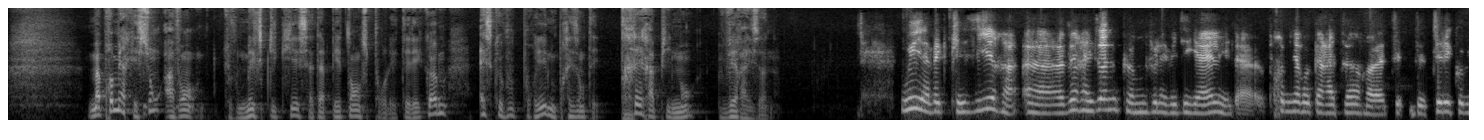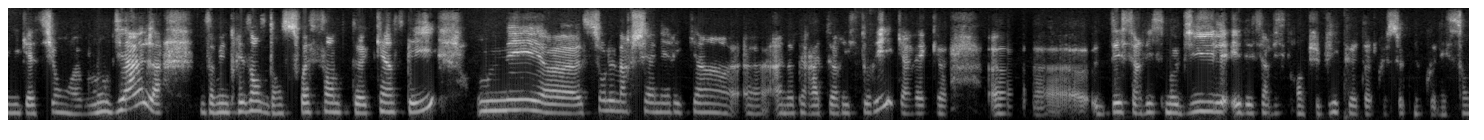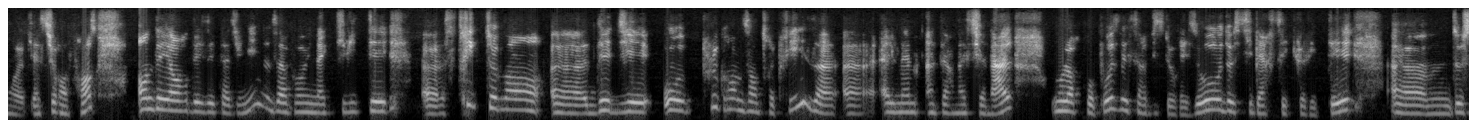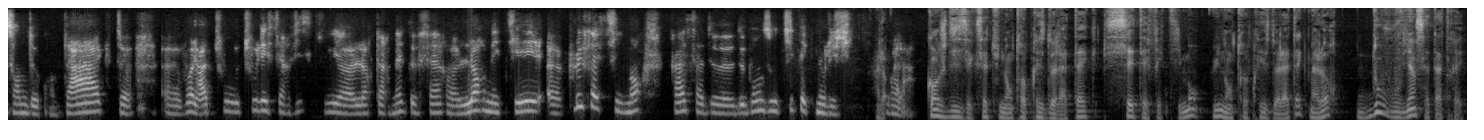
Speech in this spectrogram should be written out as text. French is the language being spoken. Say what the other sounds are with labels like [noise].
Ma première question, avant que vous m'expliquiez cette appétence pour les télécoms, est-ce que vous pourriez nous présenter très rapidement Verizon? Oui, avec plaisir. Euh, Verizon, comme vous l'avez dit Gaël, est le premier opérateur euh, de télécommunications euh, mondial. Nous avons une présence dans 75 pays. On est euh, sur le marché américain un opérateur historique avec des services mobiles et des services grand public tels que ceux que nous connaissons bien sûr en France. En dehors des États-Unis, nous avons une activité strictement dédiée aux plus grandes entreprises, elles-mêmes internationales on leur propose des services de réseau, de cybersécurité, euh, de centres de contact, euh, voilà, tous les services qui euh, leur permettent de faire leur métier plus facilement grâce à de, bons outils technologiques. Alors, voilà. quand je disais que c'est une entreprise de la tech, c'est effectivement une entreprise de la tech, mais alors d'où vous vient cet attrait?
